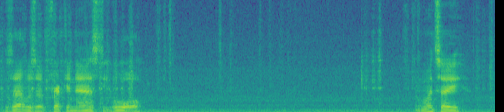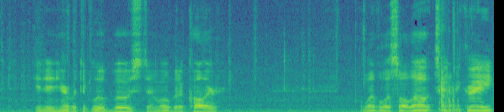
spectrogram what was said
Because that was a frickin' nasty hole. Once I get in here with the glue boost and a little bit of color, level this all out, it's going to be great.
